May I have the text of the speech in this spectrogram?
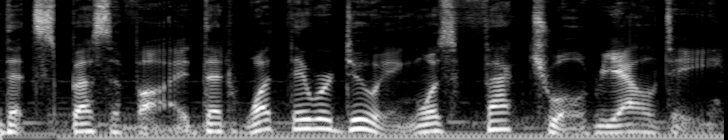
that specified that what they were doing was factual reality,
